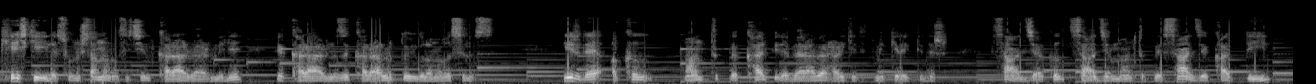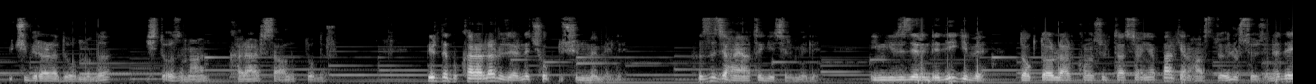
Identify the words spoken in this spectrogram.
keşke ile sonuçlanmaması için karar vermeli ve kararınızı kararlılıkla uygulamalısınız. Bir de akıl, mantık ve kalp ile beraber hareket etmek gereklidir. Sadece akıl, sadece mantık ve sadece kalp değil, üçü bir arada olmalı. İşte o zaman karar sağlıklı olur. Bir de bu kararlar üzerinde çok düşünmemeli. Hızlıca hayata geçirmeli. İngilizlerin dediği gibi doktorlar konsültasyon yaparken hasta ölür sözüne de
